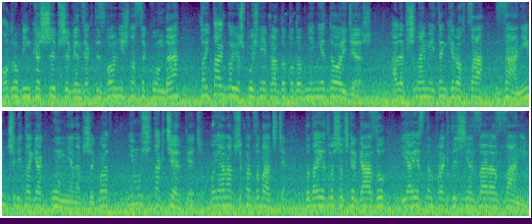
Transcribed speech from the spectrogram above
odrobinkę szybszy, więc jak ty zwolnisz na sekundę, to i tak go już później prawdopodobnie nie dojdziesz. Ale przynajmniej ten kierowca za nim, czyli tak jak u mnie na przykład, nie musi tak cierpieć. Bo ja na przykład, zobaczcie, dodaję troszeczkę gazu i ja jestem praktycznie zaraz za nim.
